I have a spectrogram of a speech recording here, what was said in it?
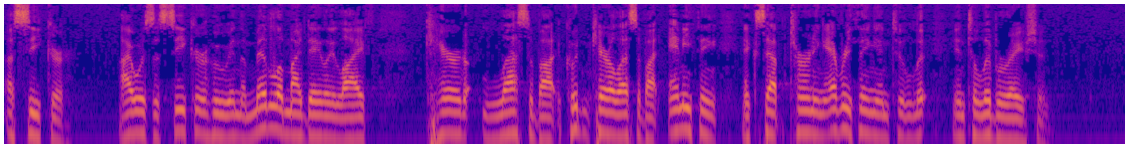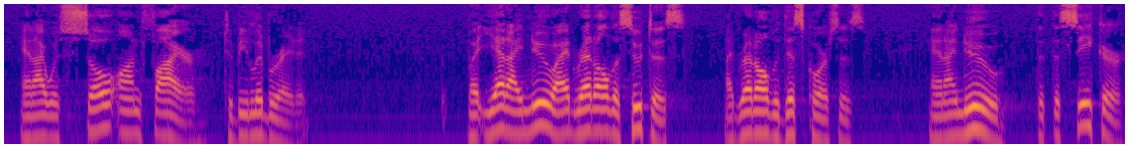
a seeker. I was a seeker who, in the middle of my daily life, cared less about, couldn't care less about anything except turning everything into, li- into liberation and I was so on fire to be liberated. But yet I knew I had read all the suttas, I'd read all the discourses, and I knew that the seeker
